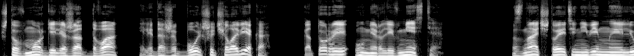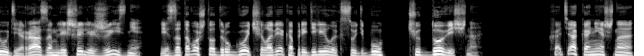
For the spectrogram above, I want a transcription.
что в морге лежат два или даже больше человека, которые умерли вместе. Знать, что эти невинные люди разом лишились жизни из-за того, что другой человек определил их судьбу, чудовищно. Хотя, конечно,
